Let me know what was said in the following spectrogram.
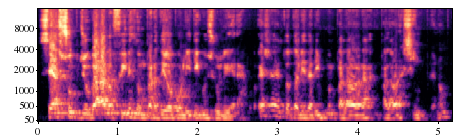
sea subyugada a los fines de un partido político y su liderazgo. Ese es el totalitarismo en palabras palabra simples, ¿no?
